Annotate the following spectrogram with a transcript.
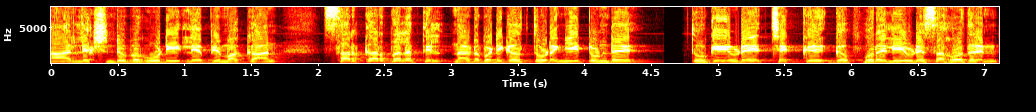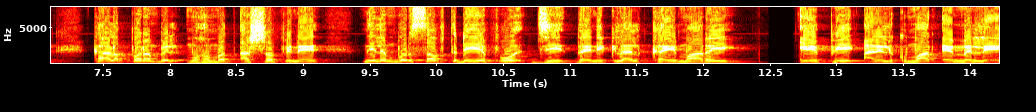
നാല് ലക്ഷം രൂപ കൂടി ലഭ്യമാക്കാൻ സർക്കാർ തലത്തിൽ നടപടികൾ തുടങ്ങിയിട്ടുണ്ട്. തുകയുടെ ചെക്ക് ഗഫൂർ അലിയുടെ സഹോദരൻ കളപ്പറമ്പിൽ മുഹമ്മദ് അഷ്റഫിന് Nilambur south D F G Dhaniklal കൈമാറി. A P Anilkumar M L A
